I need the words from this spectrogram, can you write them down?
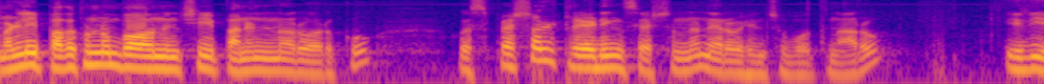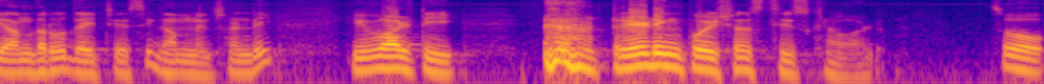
మళ్ళీ పదకొండు భావం నుంచి పన్నెండున్నర వరకు ఒక స్పెషల్ ట్రేడింగ్ సెషన్ను నిర్వహించబోతున్నారు. ఇది అందరూ దయచేసి గమనించండి. ఇవాళ ట్రేడింగ్ పొజిషన్స్ తీసుకునేవాళ్ళు. సో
